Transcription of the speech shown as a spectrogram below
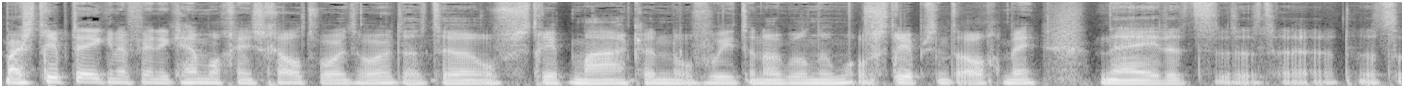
Maar striptekenen vind ik helemaal geen scheldwoord hoor. Dat, of strip maken, of hoe je het dan ook wil noemen. Of strips in het algemeen. Nee, dat, dat, dat,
